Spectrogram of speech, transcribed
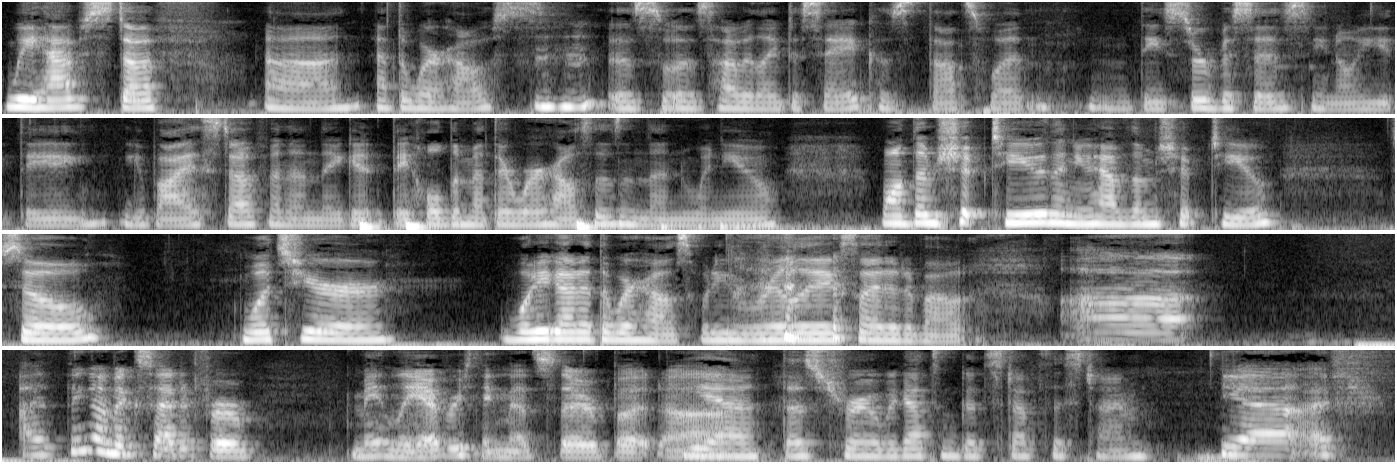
we have stuff uh, at the warehouse. Mhm. Is is how we like to say because that's what these services. You know, you they you buy stuff and then they get they hold them at their warehouses and then when you want them shipped to you, then you have them shipped to you. So, what's your what do you got at the warehouse? What are you really excited about? Uh I think I'm excited for mainly everything that's there, but uh yeah, that's true. We got some good stuff this time. Yeah, I've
